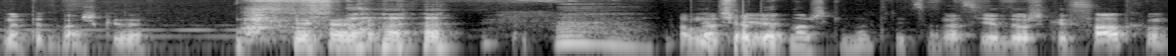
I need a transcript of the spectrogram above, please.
На п'ятнашки, так? А в Ну, нас що є- 15 на у 30. нас є дошки садху.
